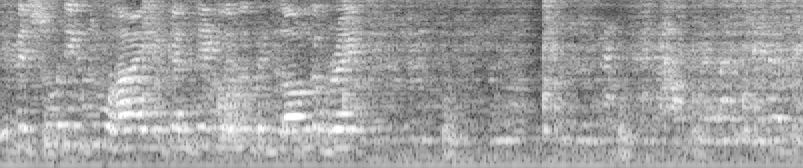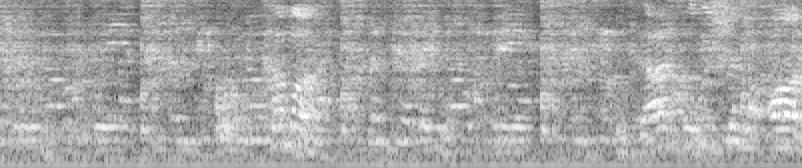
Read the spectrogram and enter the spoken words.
If it's shooting too high, you can take a little bit longer breaks. Come on. Guard position on.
